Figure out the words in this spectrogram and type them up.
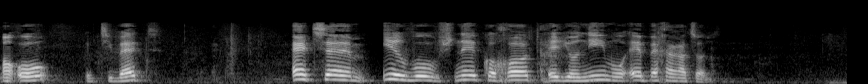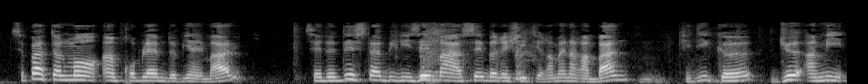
en haut, les petits bêtes. Etzem irvuv shne kochot elyonim ou epecharatzon. C'est pas tellement un problème de bien et mal, c'est de déstabiliser Maaseh Bereshit. Il ramène Ramban qui dit que Dieu a mis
